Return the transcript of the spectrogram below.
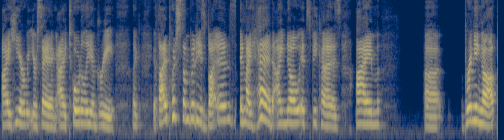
I hear what you're saying. I totally agree. Like, if I push somebody's buttons in my head, I know it's because I'm, uh, bringing up,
